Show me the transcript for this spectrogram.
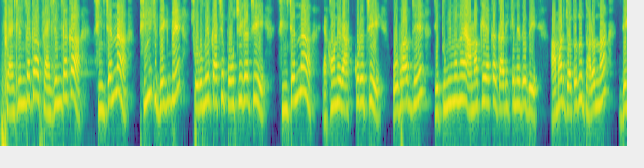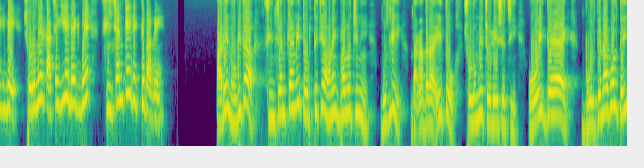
ফ্র্যাঙ্কলিন কাকা ফ্র্যাঙ্কলিন কাকা সিনচান না, ঠিক দেখবে, শোরুমের কাছে পৌঁছে গেছে। সিনচান না, এখন রাগ করেছে। ও ভাবছে যে তুমি মনে হয় আমাকে একটা গাড়ি কিনে দেবে। আমার যতদূর ধারণা, দেখবে, শোরুমের কাছে গিয়ে দেখবে সিনচানকেই দেখতে পাবে। আরে নবিতা সিনচানকে আমি তোর থেকে অনেক ভালো চিনি বুঝলি? দাঁড়া দাঁড়া এই তো শোরুমে চলে এসেছি। ওই দেখ বলতে না বলতেই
